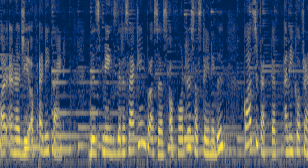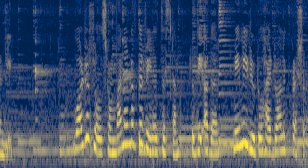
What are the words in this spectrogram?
or energy of any kind. This makes the recycling process of water sustainable, cost effective, and eco friendly. Water flows from one end of the drainage system to the other mainly due to hydraulic pressure.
